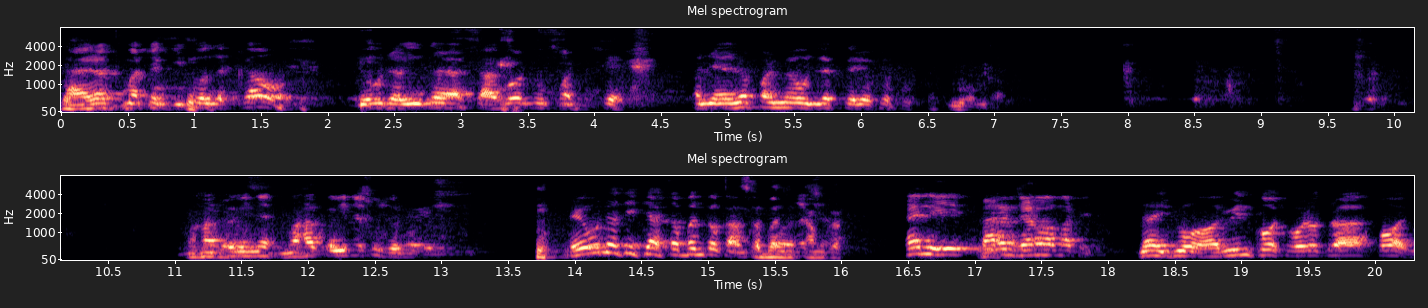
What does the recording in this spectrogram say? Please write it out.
જાહેરાત માટે ગીતો લખ્યા હોય એવું રવિન્દ્રનાથ ટાગોરનું પણ છે. અને એનો પણ મેં ઉલ્લેખ કર્યો છે પુસ્તકની અંદર. મહાકવિને મહાકવિને શું જરૂર છે એવું નથી કે આ સંબંધો કામ સંબંધ કામ કરે એટલે કારણ જાણવા માટે નહીં જો અરવિંદ ઘોષ વડોદરા હોય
